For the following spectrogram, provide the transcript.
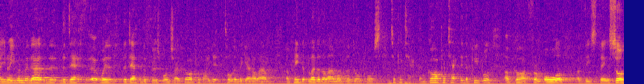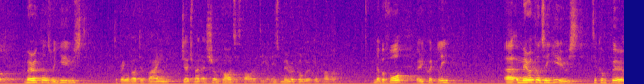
And you know, even with the, the death, uh, with the death of the firstborn child, God provided, told them to get a lamb and paint the blood of the lamb over the doorpost to protect them. God protected the people of God from all of these things. So miracles were used to bring about divine judgment and show God's authority and his miracle working power. Number four, very quickly, uh, miracles are used to confirm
